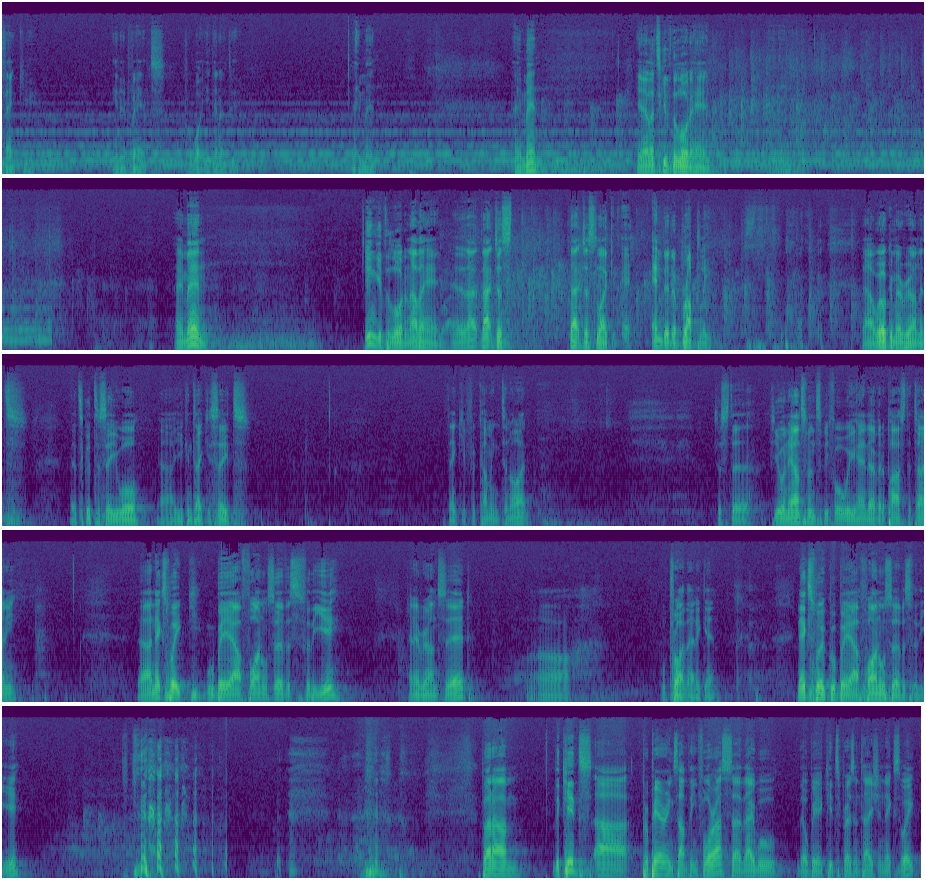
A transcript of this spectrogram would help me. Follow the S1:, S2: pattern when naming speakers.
S1: thank you in advance for what you're going to do. Amen. Amen. Yeah, let's give the Lord a hand. Amen. You can give the Lord another hand. Yeah, that, that just that just like ended abruptly. now, welcome everyone. It's it's good to see you all. Uh, you can take your seats. Thank you for coming tonight. Just a few announcements before we hand over to Pastor Tony. Uh, next week will be our final service for the year. And everyone said, Oh, we'll try that again. Next week will be our final service for the year. but um, the kids are preparing something for us, so they will. There'll be a kids presentation next week,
